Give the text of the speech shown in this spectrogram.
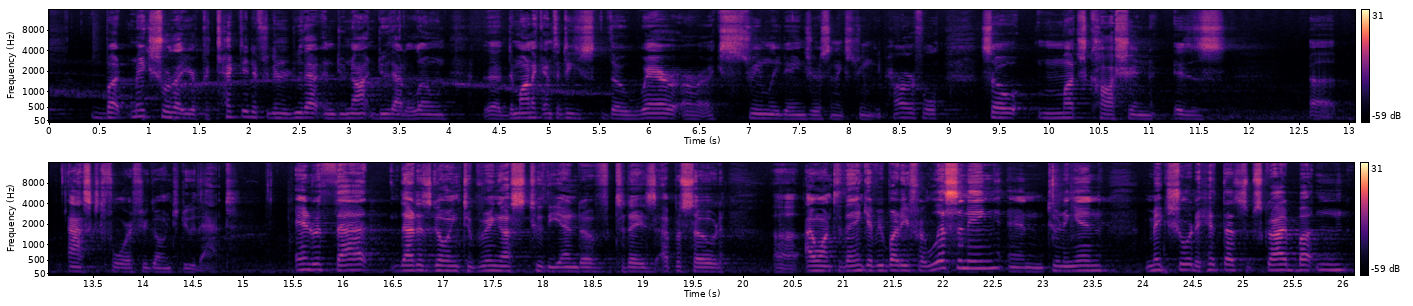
but make sure that you're protected if you're going to do that and do not do that alone. Uh, demonic entities, though rare, are extremely dangerous and extremely powerful, so much caution is uh, asked for if you're going to do that. And with that, that is going to bring us to the end of today's episode. Uh, I want to thank everybody for listening and tuning in. Make sure to hit that subscribe button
